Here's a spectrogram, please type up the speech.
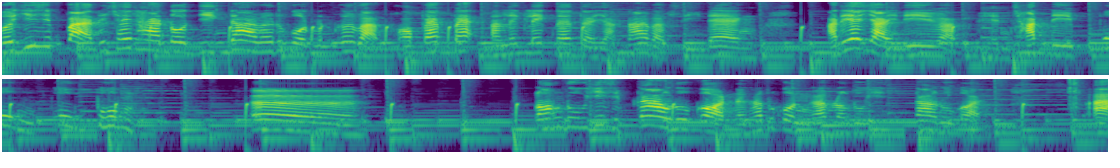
บอร์ 28 ที่ใช้ทานโดนยิงได้ไหมทุกคน มันก็แบบพอแป๊ะแป๊ะอันเล็ก ๆ นะ แต่อยากได้แบบสีแดง อันนี้ใหญ่ดีแบบเห็นชัดดี ปุ้งปุ้งปุ้งเออ ลองดู 29 ดูก่อนนะครับทุกคนครับ ลองดู 29 ดูก่อน อะ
